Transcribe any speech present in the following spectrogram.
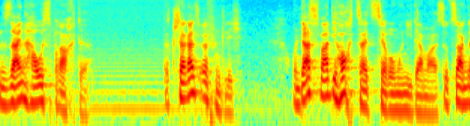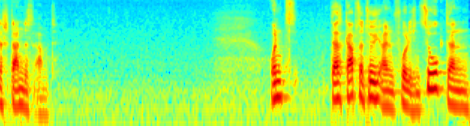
und sein Haus brachte. Das geschah ganz öffentlich. Und das war die Hochzeitszeremonie damals, sozusagen das Standesamt. Und da gab es natürlich einen fröhlichen Zug, dann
